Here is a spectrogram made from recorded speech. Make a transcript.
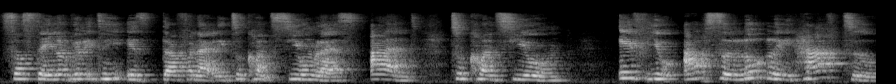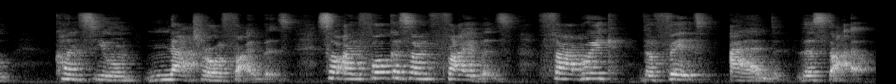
sustainability is definitely to consume less and to consume if you absolutely have to consume natural fibers. So I focus on fibers, fabric, the fit, and the style.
